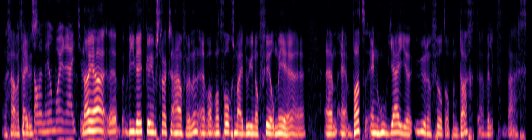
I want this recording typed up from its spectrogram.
Dan gaan we ik tijdens... het al een heel mooi rijtje. Nou ja, uh, wie weet kun je hem straks aanvullen. Want, want, volgens mij doe je nog veel meer. Um, wat en hoe jij je uren vult op een dag, daar wil ik vandaag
